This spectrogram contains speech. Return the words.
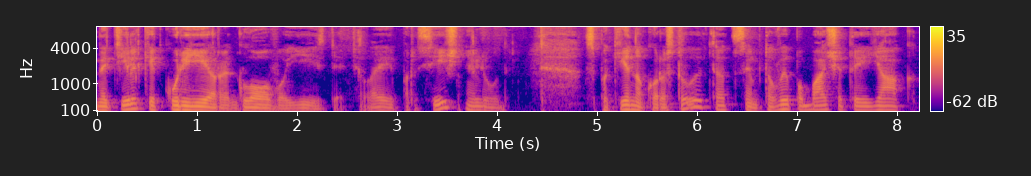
не тільки кур'єри Глово їздять, але й пересічні люди. Спокійно користуються цим, то ви побачите, як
